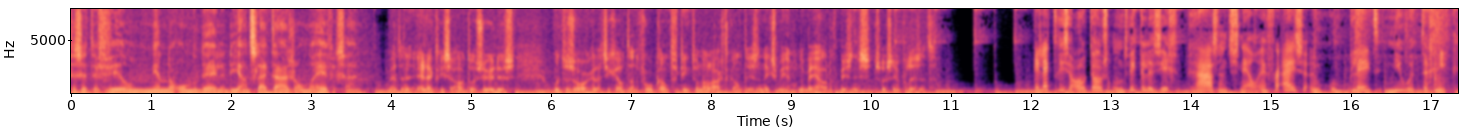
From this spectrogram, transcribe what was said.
er zitten veel minder onderdelen die aan slijtage onderhevig zijn. Met een elektrische auto zul je dus moeten zorgen dat je geld aan de voorkant verdient. Want aan de achterkant is er niks meer. Dan ben je out of business. Zo simpel is het. Elektrische auto's ontwikkelen zich razendsnel en vereisen een compleet nieuwe techniek.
